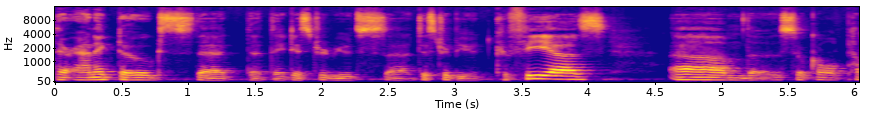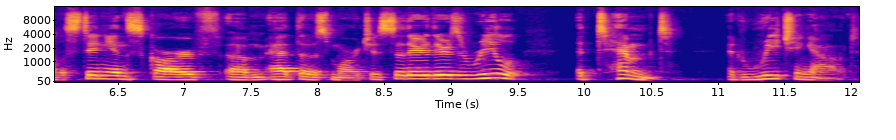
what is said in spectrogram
their anecdotes that, that they distribute, uh, distribute keffiyehs, um, the so-called Palestinian scarf um, at those marches. So there, there's a real attempt at reaching out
